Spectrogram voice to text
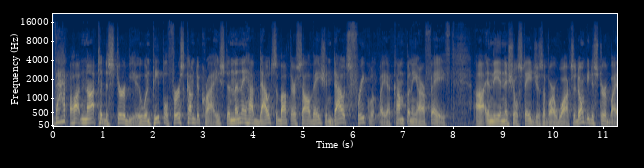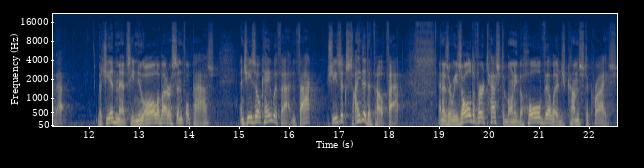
That ought not to disturb you when people first come to Christ and then they have doubts about their salvation. Doubts frequently accompany our faith uh, in the initial stages of our walk. So don't be disturbed by that. But she admits he knew all about her sinful past, and she's okay with that. In fact, she's excited about that. And as a result of her testimony, the whole village comes to Christ.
